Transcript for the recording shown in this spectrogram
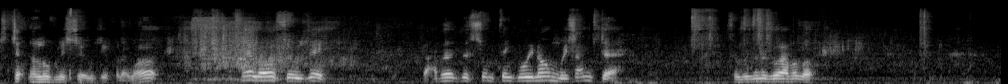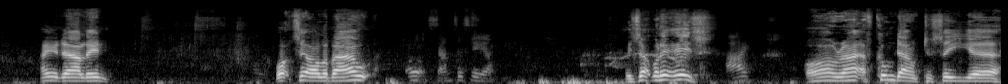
to take the lovely Susie for a walk. Hello Susie, but I've heard there's something going on with Santa, so we're going to go have a look. Hiya darling, what's it all about? Oh, Santa's here. Is that what it is? All right, I've come down to see uh,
